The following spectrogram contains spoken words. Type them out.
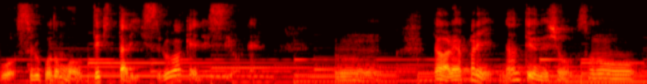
をすることもできたりするわけですよね。うん、だからやっぱり、なんて言うんでしょう、その、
